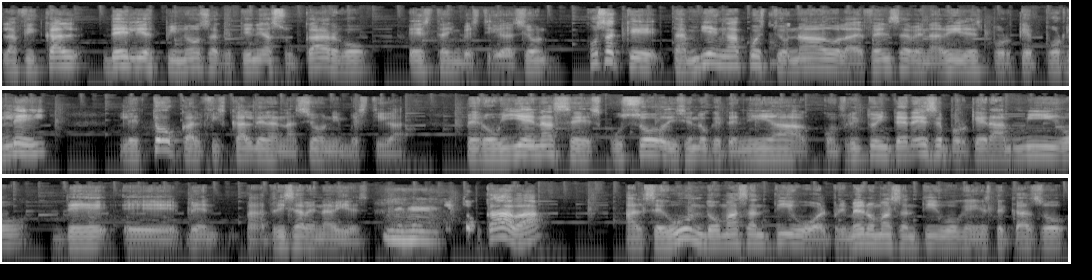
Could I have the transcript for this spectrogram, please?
la fiscal Delia Espinosa, que tiene a su cargo esta investigación, cosa que también ha cuestionado la defensa de Benavides, porque por ley le toca al fiscal de la nación investigar pero Viena se excusó diciendo que tenía conflicto de intereses porque era amigo de eh, Patricia Benavides. tocaba al segundo más antiguo, al primero más antiguo, que en este caso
